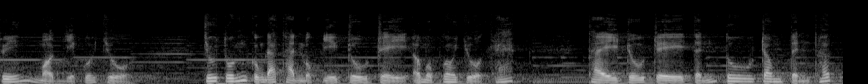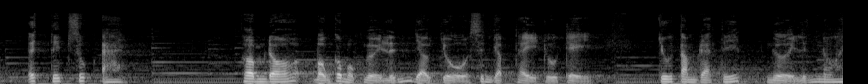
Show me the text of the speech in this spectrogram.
xuyến mọi việc của chùa Chú Tuấn cũng đã thành một vị trụ trì ở một ngôi chùa khác. Thầy trụ trì tĩnh tu trong tịnh thất, Ít tiếp xúc ai. Hôm đó, bỗng có một người lính vào chùa xin gặp thầy trụ trì. Chú Tâm ra tiếp, Người lính nói,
